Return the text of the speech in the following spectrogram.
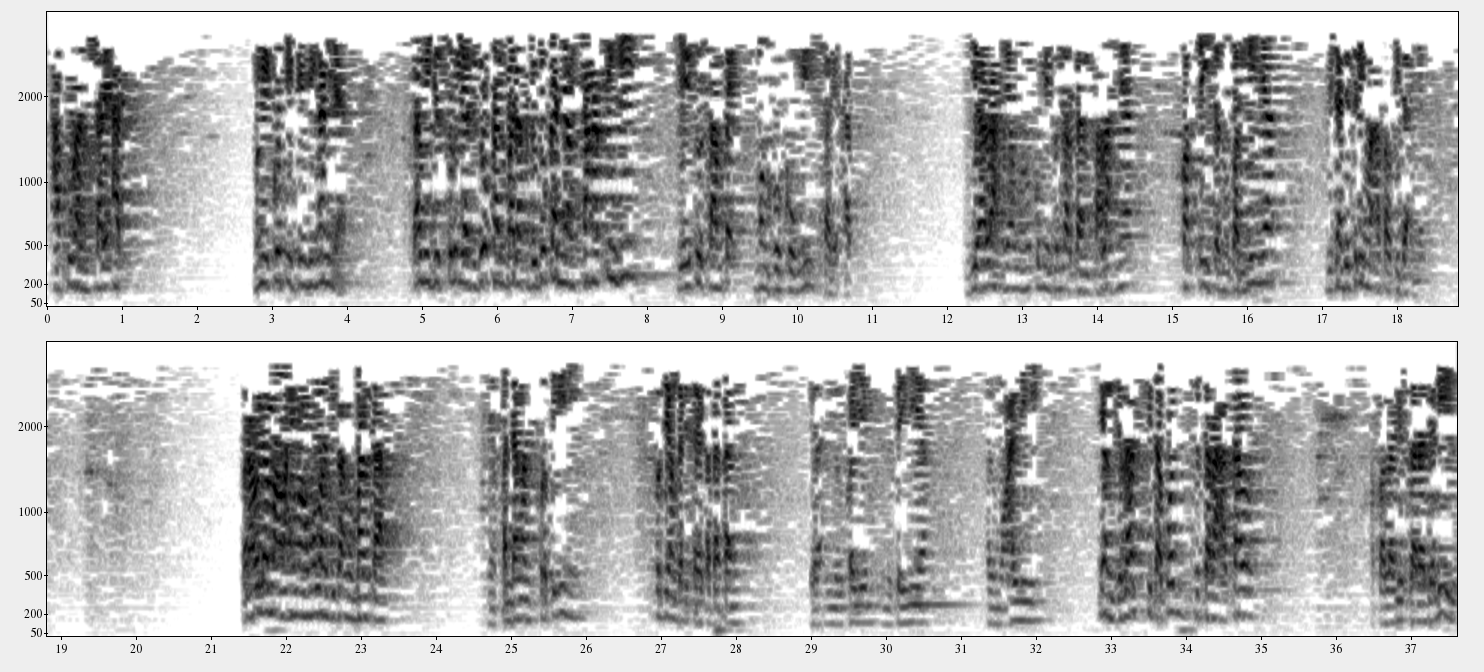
aturan syariat. Mengikuti bimbingannya. Tapi justru ia dudukkan pada kedudukan yang sangat tinggi. Yaitu sampai menghukumi syariat. Dialah yang menghukumi benar dan salahnya. Qat'i dan bandinya. Bisa diterima atau tidaknya. Para ulama rahimahumullah juga membantah ya, pandangan seperti ini. Seperti yang tadi saya katakan, ya Ibnu Qayyim, Ibnu Taimiyah, Al-Mu'alli. Yang jelas kita pun secara akal apalagi secara dalil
